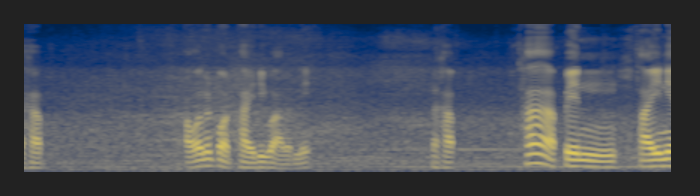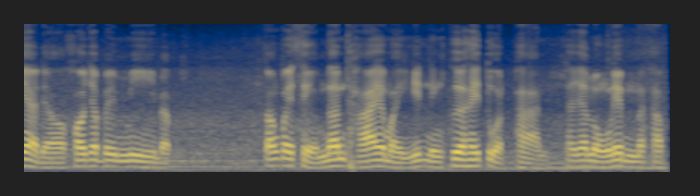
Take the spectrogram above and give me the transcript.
นะครับ เอาไว้มันปลอดภัยดีกว่าแบบนี้นะครับ ถ้าเป็นไซส์เนี่ยเดี๋ยวเขาจะไปมีแบบต้องไปเสริมด้านท้ายมาอีกนิดนึงเพื่อให้ตรวจผ่าน ถ้าจะลงเล่มนะครับ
